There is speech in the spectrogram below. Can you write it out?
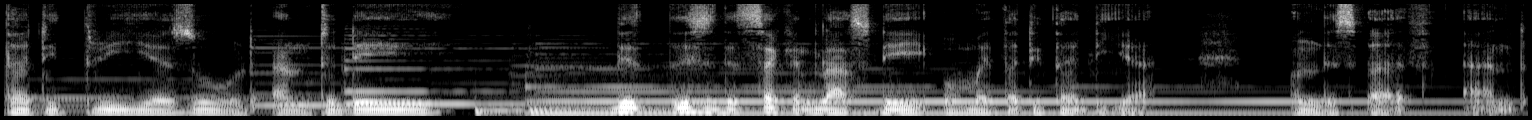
33 years old, and today this, this is the second last day of my 33rd year on this earth. And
